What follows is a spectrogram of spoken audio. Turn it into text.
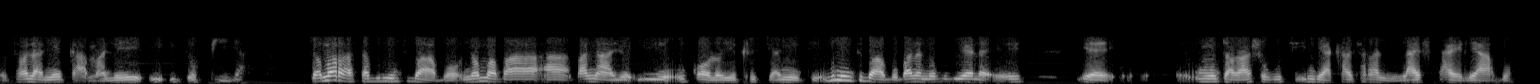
uthola negama le-Ethiopia so amarasta ubuninzi babo noma ba banayo inkolo ye-Christianity ubuninzi babo bana nokubuyela umuntu akasho ukuthi in their cultural lifestyle yabo.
